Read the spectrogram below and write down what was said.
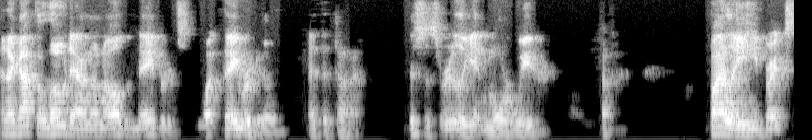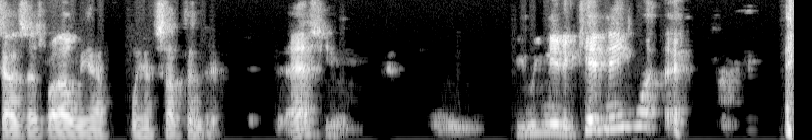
and I got the lowdown on all the neighbors what they were doing at the time. This is really getting more weird. Finally, he breaks down and says, "Well, we have we have something to, to ask you. We need a kidney. What?" and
